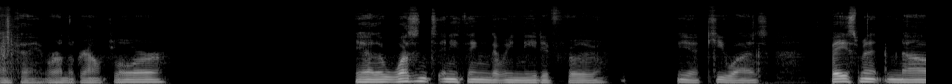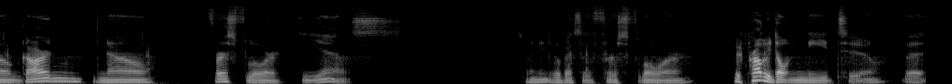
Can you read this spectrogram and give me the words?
Okay, we're on the ground floor. Yeah, there wasn't anything that we needed for, yeah, key-wise. Basement, no. Garden, no. First floor, yes. So we need to go back to the first floor. We probably don't need to, but...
